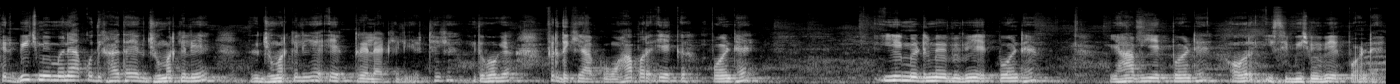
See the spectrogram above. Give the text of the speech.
फिर बीच में मैंने आपको दिखाया था एक झूमर के लिए, एक झूमर के लिए, एक ट्रे लाइट के लिए, ठीक है? ये तो हो गया। फिर देखिए आपको वहाँ पर एक पॉइंट है। ये मिडिल में भी एक पॉइंट है। यहाँ भी एक पॉइंट है और इसी बीच में भी एक पॉइंट है।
